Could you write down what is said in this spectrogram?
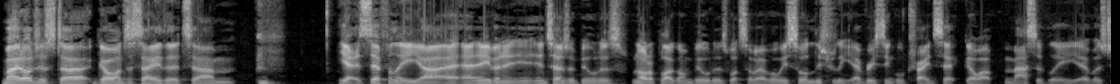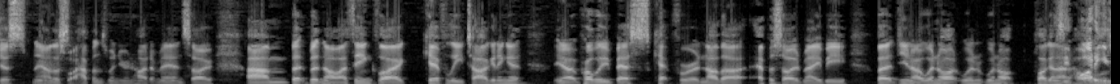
Mate, I'll just uh, go on to say that, um, yeah, it's definitely, uh, and even in terms of builders, not a plug on builders whatsoever. We saw literally every single trade set go up massively. It was just, you know, that's what happens when you're in high demand. So, um, but but no, I think like carefully targeting it, you know, probably best kept for another episode maybe. But you know, we're not we're, we're not plugging that hole. You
